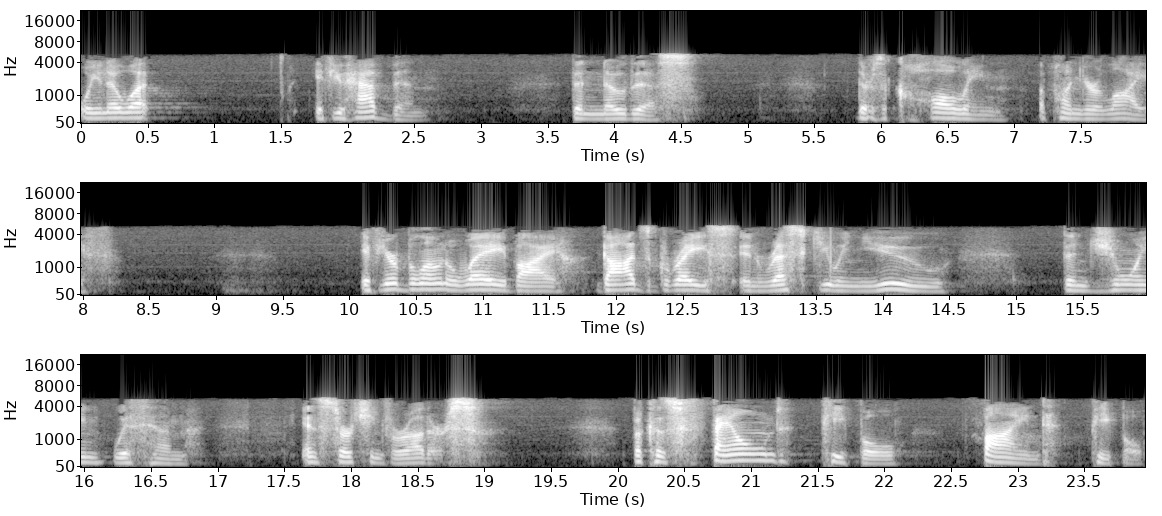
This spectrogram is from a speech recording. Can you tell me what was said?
Well, you know what? If you have been, then know this there's a calling upon your life. If you're blown away by God's grace in rescuing you, then join with Him in searching for others. Because found people find people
